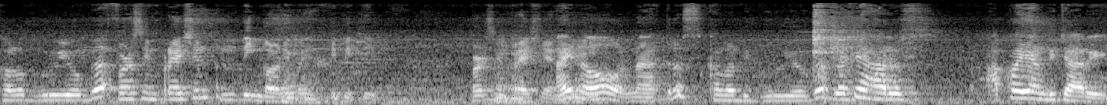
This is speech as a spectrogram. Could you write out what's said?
Kalau guru yoga, First impression penting kalau di, di PT. First impression. I know. Nah terus kalau di guru yoga berarti harus apa yang dicari?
